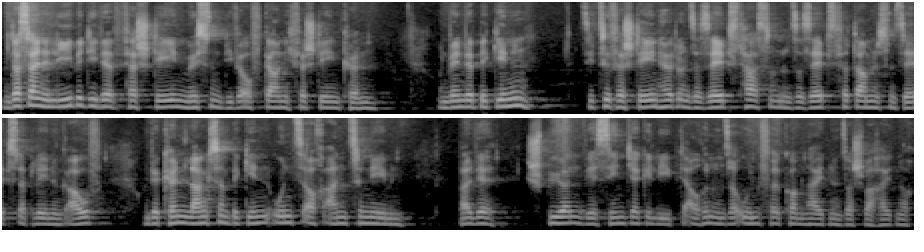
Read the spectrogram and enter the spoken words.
Und das ist eine Liebe, die wir verstehen müssen, die wir oft gar nicht verstehen können. Und wenn wir beginnen, sie zu verstehen, hört unser Selbsthass und unser Selbstverdammnis und Selbstablehnung auf. Und wir können langsam beginnen, uns auch anzunehmen, weil wir spüren, wir sind ja geliebt, auch in unserer Unvollkommenheit, in unserer Schwachheit noch.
